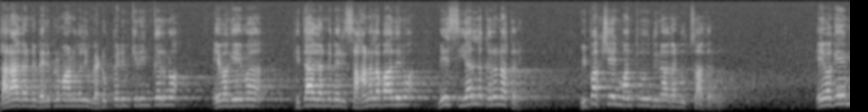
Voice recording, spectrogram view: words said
දරා ගන්න බැරි ප්‍රමාණ වලින් වැටුප් වැඩි කිරීම කරනවා ඒ වගේම හිතා ගන්න බැරි සහන ලබා දෙනවා මේ සියල්ල කරන අතරේ විපක්ෂයෙන් මන්ත්‍රීවරු දිනා ගන්න උත්සාහ කරනවා ඒ වගේම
